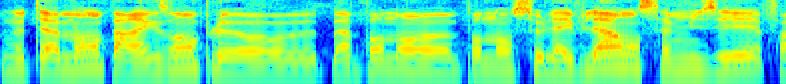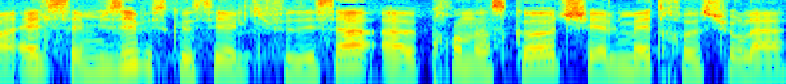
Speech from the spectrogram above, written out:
notamment, par exemple, euh, bah, pendant, pendant ce live-là, on s'amusait, enfin, elle s'amusait, parce que c'est elle qui faisait ça, à prendre un scotch et à le mettre sur, la,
